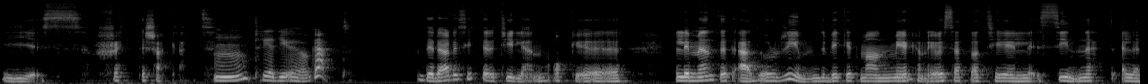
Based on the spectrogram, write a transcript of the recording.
Yes. Sjätte chakrat. Mm. Tredje ögat. Det är där det sitter tydligen och eh, elementet är då rymd vilket man mer kan översätta till sinnet eller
